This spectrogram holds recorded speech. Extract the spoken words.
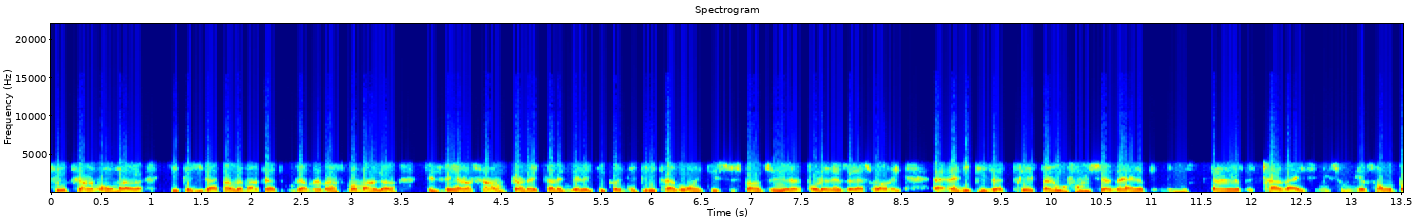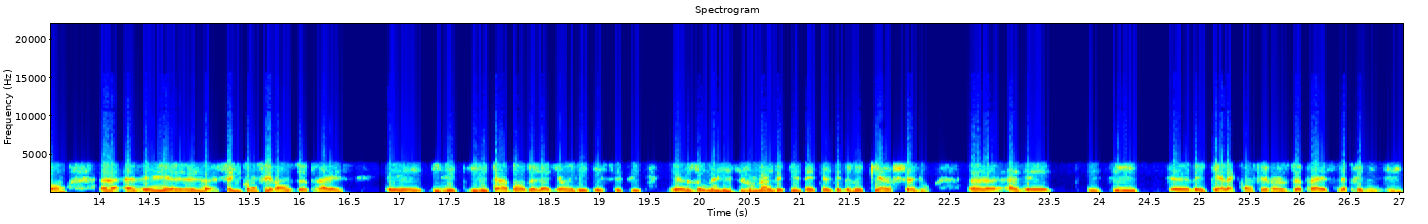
Claude Charon, euh, qui était leader parlementaire du gouvernement à ce moment-là, s'est levé en chambre quand la, quand la nouvelle a été connue, puis les travaux ont été suspendus euh, pour le reste de la soirée. Euh, un épisode triste, un haut fonctionnaire du ministère du Travail, si mes souvenirs sont bons, euh, avait euh, fait une conférence de presse et il, est, il était à bord de l'avion, il est décédé. Il y a un journaliste du Journal de Québec, dénommé Pierre Chaloux, euh, avait été avait été à la conférence de presse l'après-midi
